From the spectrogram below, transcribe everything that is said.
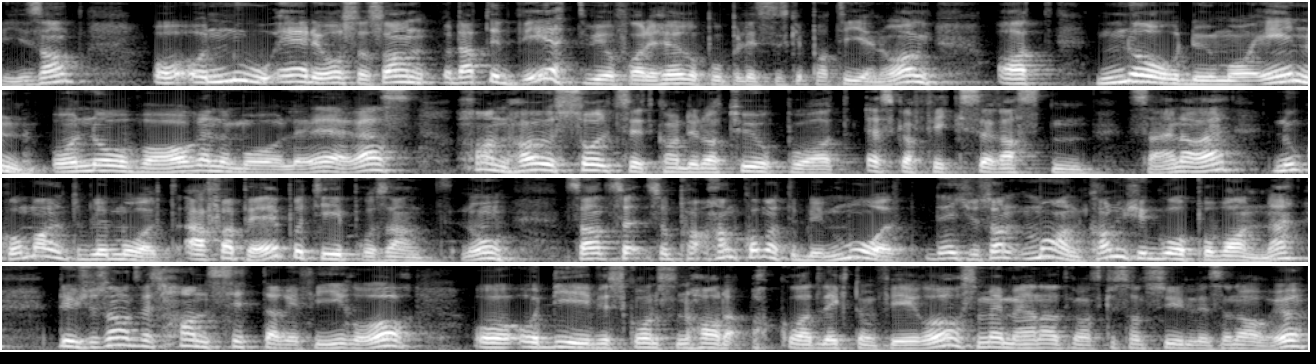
Ikke sant? Og, og nå er det jo også sånn, og dette vet vi jo fra de høyrepopulistiske partiene òg, at når du må inn, og når varene må leveres Han har jo solgt sitt kandidatur på at 'jeg skal fikse resten seinere'. Nå kommer han til å bli målt. Frp er på 10 nå. Sant? Så, så han kommer til å bli målt. Det er ikke sånn, Mannen kan jo ikke gå på vannet. Det er jo ikke sånn at hvis han sitter i fire år, og, og de i Wisconsin har det akkurat likt om fire år, som jeg mener er et ganske sannsynlig scenario,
